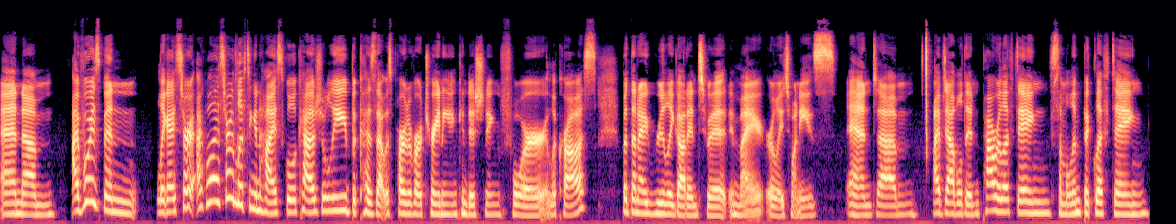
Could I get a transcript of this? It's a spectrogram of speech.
And um I've always been like I started well, I started lifting in high school casually because that was part of our training and conditioning for lacrosse. But then I really got into it in my early 20s. And um I've dabbled in powerlifting, some Olympic lifting.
